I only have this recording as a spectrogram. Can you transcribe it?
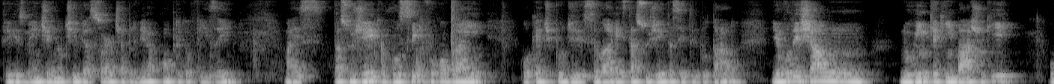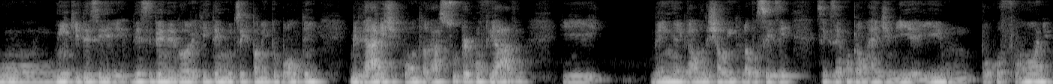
Felizmente aí não tive a sorte, a primeira compra que eu fiz aí. Mas tá sujeito, você que for comprar aí, qualquer tipo de celular aí está sujeito a ser tributado. E eu vou deixar um no link aqui embaixo aqui, o link desse, desse vendedor aqui, tem muitos equipamentos bons, tem milhares de compras lá, super confiável e bem legal, vou deixar o link para vocês aí, se quiser comprar um Redmi aí, um Pocophone,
